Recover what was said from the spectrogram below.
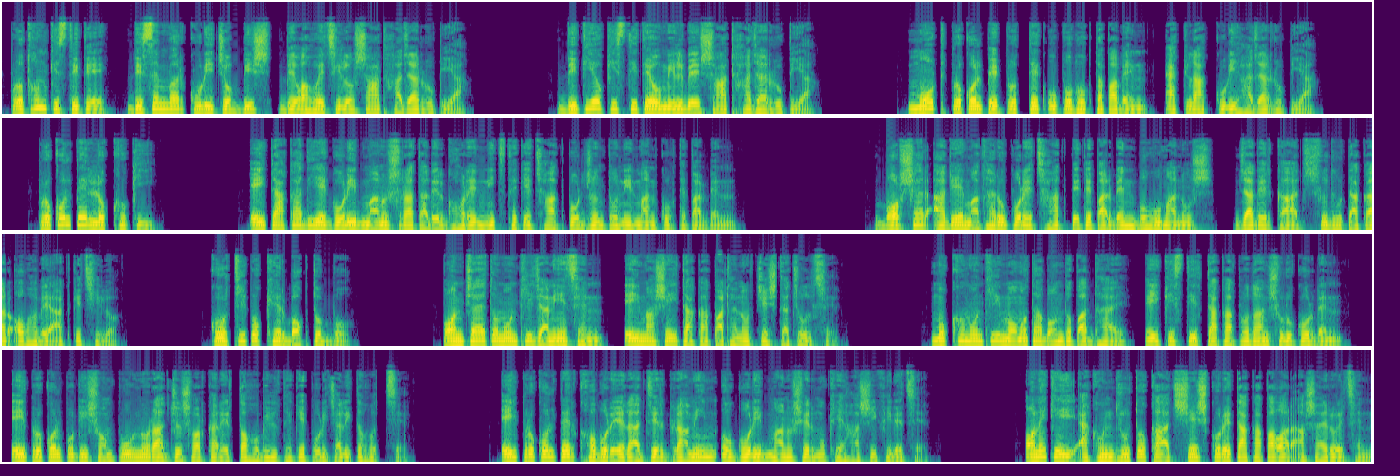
প্রথম কিস্তিতে ডিসেম্বর কুড়ি চব্বিশ দেওয়া হয়েছিল ষাট হাজার রুপিয়া। দ্বিতীয় কিস্তিতেও মিলবে ষাট হাজার রুপিয়া। মোট প্রকল্পে প্রত্যেক উপভোক্তা পাবেন এক লাখ কুড়ি হাজার রুপিয়া। প্রকল্পের লক্ষ্য কি? এই টাকা দিয়ে গরিব মানুষরা তাদের ঘরের নিচ থেকে ছাদ পর্যন্ত নির্মাণ করতে পারবেন। বর্ষার আগে মাথার উপরে ছাদ পেতে পারবেন বহু মানুষ, যাদের কাজ শুধু টাকার অভাবে আটকে ছিল। কর্তৃপক্ষের বক্তব্য। পঞ্চায়েতমন্ত্রী জানিয়েছেন, এই মাসেই টাকা পাঠানোর চেষ্টা চলছে। মুখ্যমন্ত্রী মমতা বন্দ্যোপাধ্যায় এই কিস্তির টাকা প্রদান শুরু করবেন। এই প্রকল্পটি সম্পূর্ণ রাজ্য সরকারের তহবিল থেকে পরিচালিত হচ্ছে। এই প্রকল্পের খবরে রাজ্যের গ্রামীণ ও গরিব মানুষের মুখে হাসি ফিরেছে। অনেকেই এখন দ্রুত কাজ শেষ করে টাকা পাওয়ার আশায় রয়েছেন।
